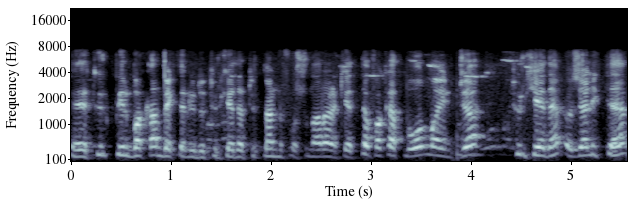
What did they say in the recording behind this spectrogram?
e, Türk bir bakan bekleniyordu Türkiye'de Türkmen nüfusundan hareketle. Fakat bu olmayınca Türkiye'den özellikle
